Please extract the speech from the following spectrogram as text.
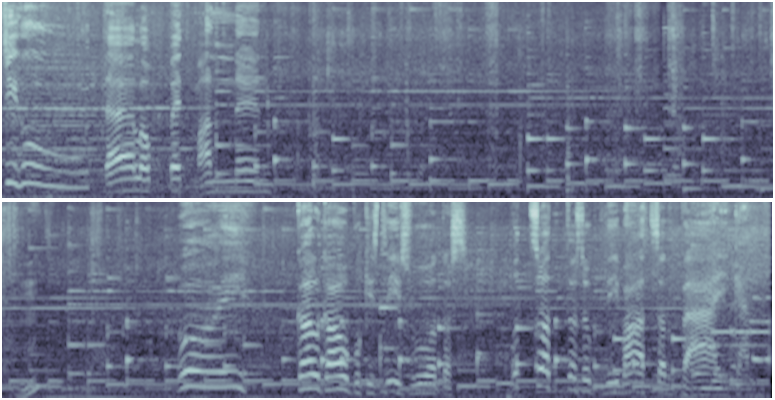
Jihu, tää loppet mannen. Hmm? Oi, kal kaupukist viis vuotos. Mut suotto sukli vaatsat päikän.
